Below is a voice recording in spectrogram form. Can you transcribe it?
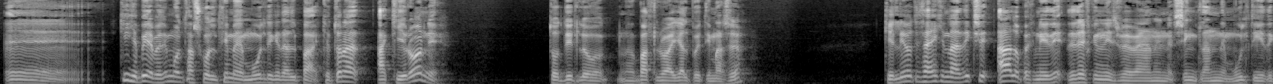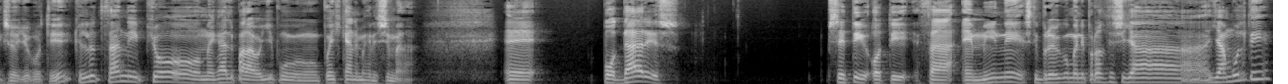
Ε, και είχε πει ρε παιδί μου ότι θα ασχοληθεί με multi και τα λοιπά. Και τώρα ακυρώνει τον τίτλο Battle Royale που ετοίμαζε και λέει ότι θα έχει να δείξει άλλο παιχνίδι. Δεν ευκρινίζει βέβαια αν είναι single, αν είναι multi ή δεν ξέρω και εγώ τι. Και λέει ότι θα είναι η πιο μεγάλη παραγωγή που, που έχει κάνει μέχρι σήμερα. Ε, ποντάρεις σε τι, ότι θα εμείνει στην προηγούμενη πρόθεση για, για multi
